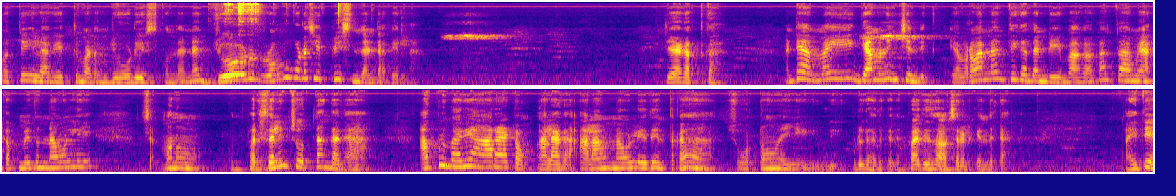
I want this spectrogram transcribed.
వస్తే ఇలాగ ఎత్తి మేడం జోడు వేసుకుందండి. జోడు రంగు కూడా చెప్పేసిందండి ఆ పిల్ల జాగ్రత్తగా. అంటే అమ్మాయి గమనించింది. ఎవరన్నా అంతే కదండి. బాగా కొంత మేకప్ మీద ఉన్న వాళ్ళని మనం కొంచెం పరిశీలించి చూస్తాం కదా. అప్పుడు మరీ ఆరాటం. అలాగా అలా ఉన్నవాళ్ళు ఏదో ఇంతగా చూడటం అయ్యి ఇప్పుడు కాదు కదా పది సంవత్సరాల కిందట. అయితే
